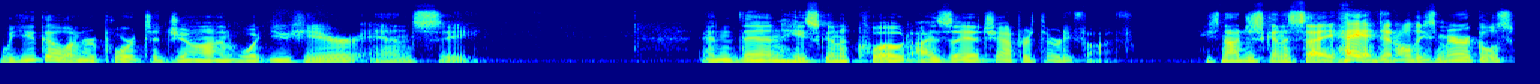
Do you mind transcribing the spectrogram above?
Will you go and report to John what you hear and see? And then he's going to quote Isaiah chapter 35. He's not just going to say, Hey, I did all these miracles.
